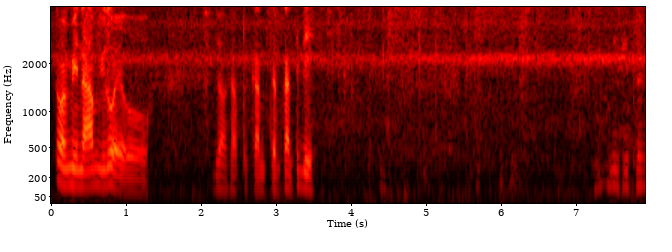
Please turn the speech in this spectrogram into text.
แต่มันมีน้ำอยู่ด้วย โอ้สุดยอดครับเป็นการเตรียมการที่ดีโอ้นี่พี่เพลิง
